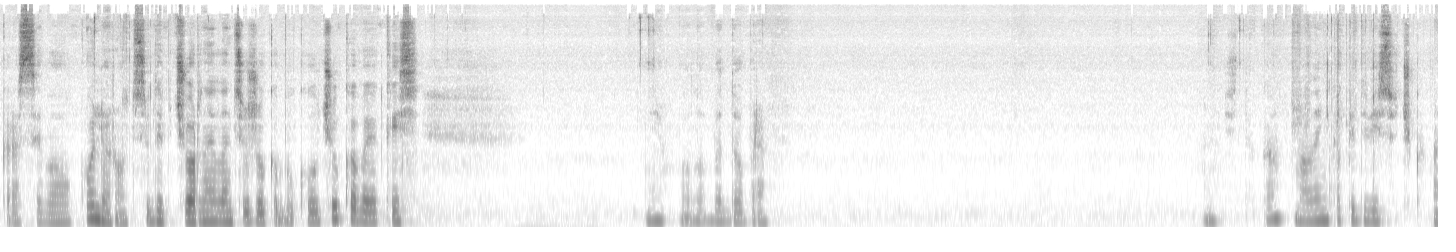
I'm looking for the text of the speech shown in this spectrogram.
Красивого кольору. От сюди чорний ланцюжок або каучуковий якийсь. І було би добре. Ось така маленька підвісочка. А,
